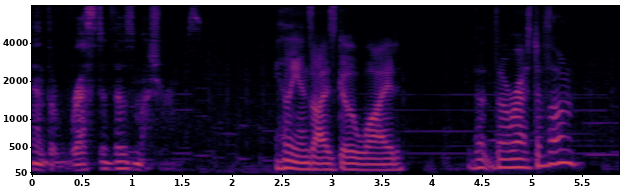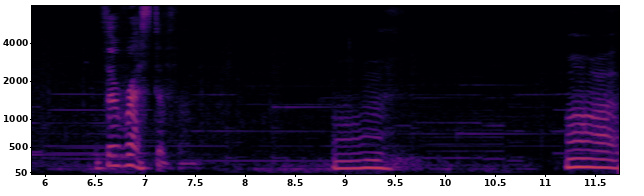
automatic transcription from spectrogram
and the rest of those mushrooms. Hillian's eyes go wide. The the rest of them. The rest of them. Um. Uh,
